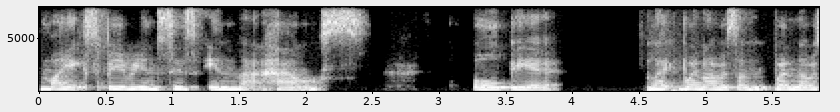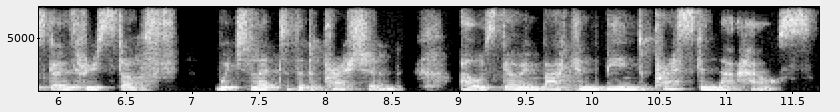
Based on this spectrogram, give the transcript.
my experiences in that house albeit like when i was on when i was going through stuff which led to the depression, I was going back and being depressed in that house.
